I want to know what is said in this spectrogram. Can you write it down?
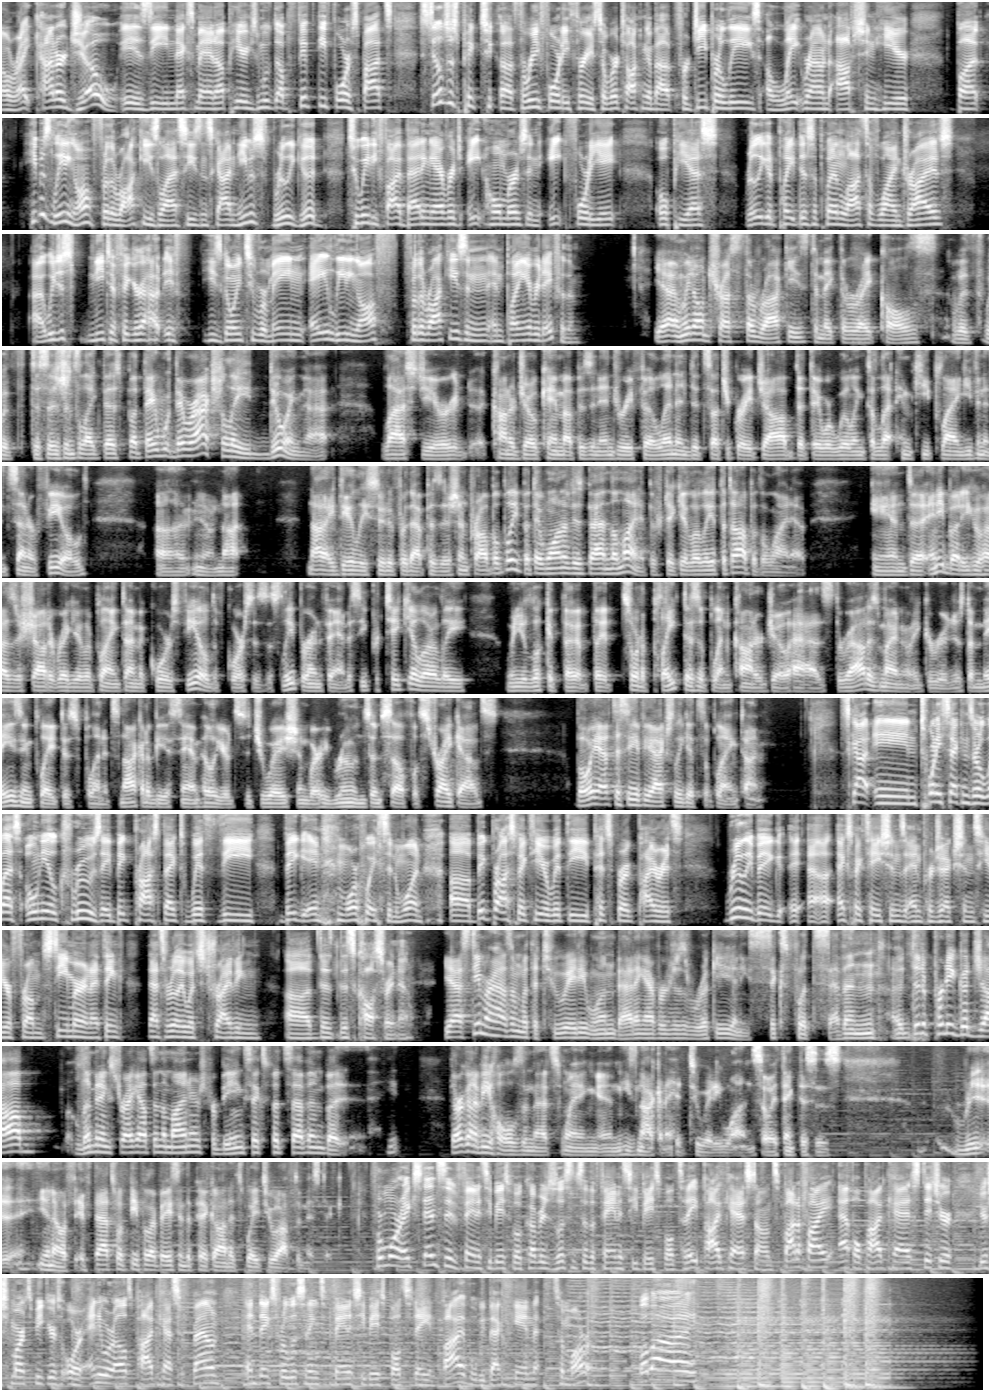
All right, Connor Joe is the next man up here. He's moved up 54 spots, still just picked two, uh, 343. So we're talking about for deeper leagues, a late round option here. But he was leading off for the Rockies last season, Scott, and he was really good. 285 batting average, eight homers, and 848 OPS. Really good plate discipline, lots of line drives. Uh, we just need to figure out if he's going to remain a leading off for the Rockies and, and playing every day for them. Yeah, and we don't trust the Rockies to make the right calls with with decisions like this, but they were they were actually doing that last year. Connor Joe came up as an injury fill in and did such a great job that they were willing to let him keep playing even in center field. Uh, you know, not not ideally suited for that position, probably, but they wanted his bat in the lineup, particularly at the top of the lineup. And uh, anybody who has a shot at regular playing time at Coors Field, of course, is a sleeper in fantasy, particularly when you look at the the sort of plate discipline Connor Joe has throughout his minor league career, just amazing plate discipline. It's not going to be a Sam Hilliard situation where he ruins himself with strikeouts, but we have to see if he actually gets the playing time. Scott, in 20 seconds or less, Oneil Cruz, a big prospect with the big in more ways than one, uh, big prospect here with the Pittsburgh Pirates. Really big uh, expectations and projections here from Steamer, and I think that's really what's driving uh, th- this cost right now. Yeah, Steamer has him with a 281 batting average as a rookie, and he's six foot seven. I did a pretty good job limiting strikeouts in the minors for being six foot seven, but he, there are going to be holes in that swing, and he's not going to hit 281. So I think this is, re, you know, if, if that's what people are basing the pick on, it's way too optimistic. For more extensive fantasy baseball coverage, listen to the Fantasy Baseball Today podcast on Spotify, Apple Podcasts, Stitcher, your smart speakers, or anywhere else podcasts are found. And thanks for listening to Fantasy Baseball Today in 5. We'll be back again tomorrow. Bye bye.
